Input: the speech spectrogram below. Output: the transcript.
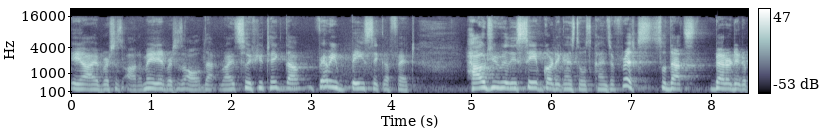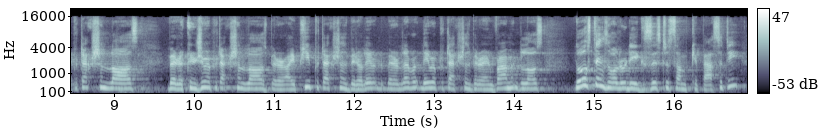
AI versus automated versus all that, right? So if you take the very basic of it, how do you really safeguard against those kinds of risks? So that's better data protection laws, better consumer protection laws, better IP protections, better labor, better labor protections, better environmental laws. Those things already exist to some capacity.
